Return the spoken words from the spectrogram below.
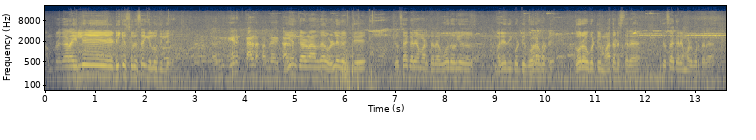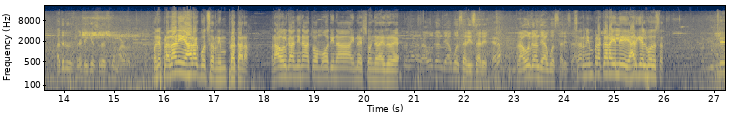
ನಮ್ಮ ಪ್ರಕಾರ ಇಲ್ಲಿ ಡಿ ಕೆ ಸುರೇಶ ಗೆಲ್ಲೋದಿಲ್ಲ ಏನಕ್ಕೆ ಕಾರಣ? ಅಂದರೆ ಏನು ಕಾರಣ ಅಂದರೆ ಒಳ್ಳೆ ವ್ಯಕ್ತಿ ಕೆಲಸ ಕಾರ್ಯ ಮಾಡ್ತಾರೆ ಹೋದವ್ರಿಗೆ ಮರ್ಯಾದೆ ಕೊಟ್ಟು ಗೌರವ ಕೊಟ್ಟು ಗೌರವ ಕೊಟ್ಟು ಮಾತಾಡಿಸ್ತಾರೆ ಕೆಲಸ ಕಾರ್ಯ ಮಾಡಿಕೊಡ್ತಾರೆ. ಅದ್ರದ್ದು ಡಿ ಕೆ ಸುರೇಶ್ಗೆ ಮಾಡಬೇಕು. ಮತ್ತೆ ಪ್ರಧಾನಿ ಯಾರಾಗ್ಬೋದು ಸರ್ ನಿಮ್ಮ ಪ್ರಕಾರ? ರಾಹುಲ್ ಗಾಂಧಿನ ಅಥವಾ ಮೋದಿನ ಇನ್ನೂ ಎಷ್ಟೊಂದು ಜನ ಇದ್ದಾರೆ? ರಾಹುಲ್ ಗಾಂಧಿ ಆಗ್ಬೋದು ಸರ್ ಈ ಸಾರಿ. ರಾಹುಲ್ ಗಾಂಧಿ ಆಗ್ಬೋದು ಸರ್ ಈ ಸಾರಿ. ಸರ್ ನಿಮ್ಮ ಪ್ರಕಾರ ಇಲ್ಲಿ ಯಾರು ಹೇಳ್ಬೋದು ಸರ್? ಇಲ್ಲಿ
